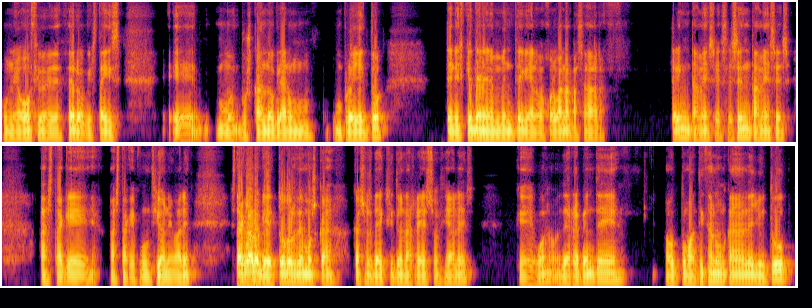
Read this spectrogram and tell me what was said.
negocio de cero, que estáis eh, buscando crear un, proyecto, tenéis que tener en mente que a lo mejor van a pasar 30 meses, 60 meses hasta que, hasta que funcione, ¿vale? Está claro que todos vemos casos de éxito en las redes sociales que, bueno, de repente automatizan un canal de YouTube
